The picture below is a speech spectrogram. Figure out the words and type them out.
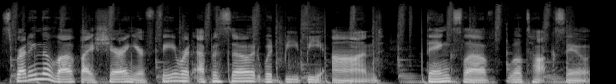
spreading the love by sharing your favorite episode would be beyond. Thanks, love. We'll talk soon.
